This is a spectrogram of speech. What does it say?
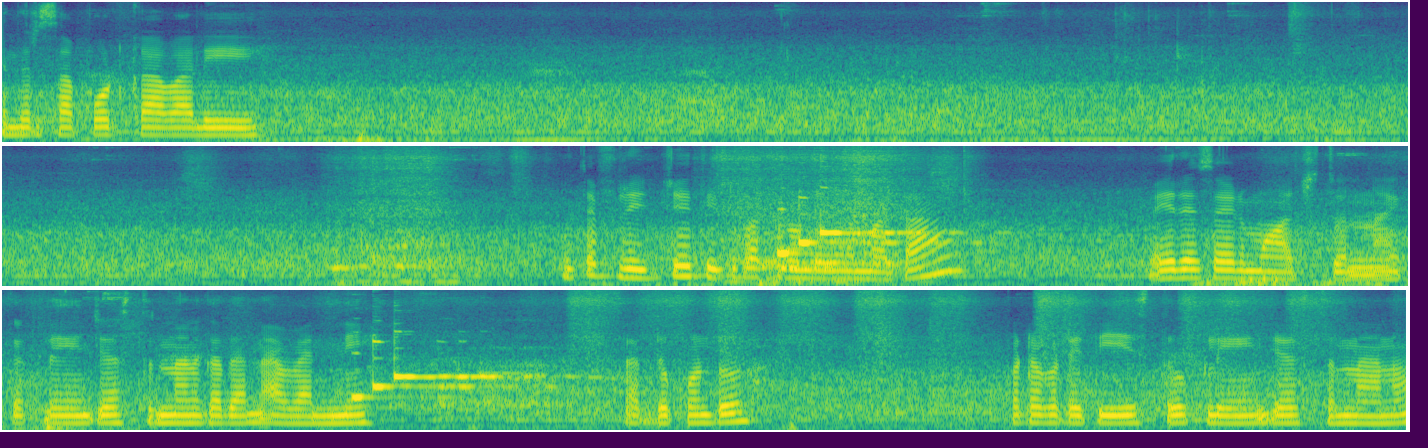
అందరు సపోర్ట్ కావాలి. అయితే ఫ్రిడ్జ్ అయితే ఇటుపక్కన ఉండేదన్నమాట వేరే సైడ్ మార్చుతున్నా ఇక్కడ క్లీన్ చేస్తున్నాను కదండి అవన్నీ. సర్దుకుంటూ ఒకటొకటి తీస్తూ క్లీన్ చేస్తున్నాను.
